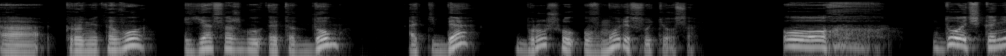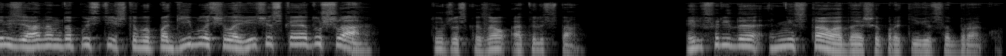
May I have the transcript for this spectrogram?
А кроме того, я сожгу этот дом, а тебя брошу в море с утеса. Ох, дочка, нельзя нам допустить, чтобы погибла человеческая душа, тут же сказал Ательстан. Эльфрида не стала дальше противиться браку.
